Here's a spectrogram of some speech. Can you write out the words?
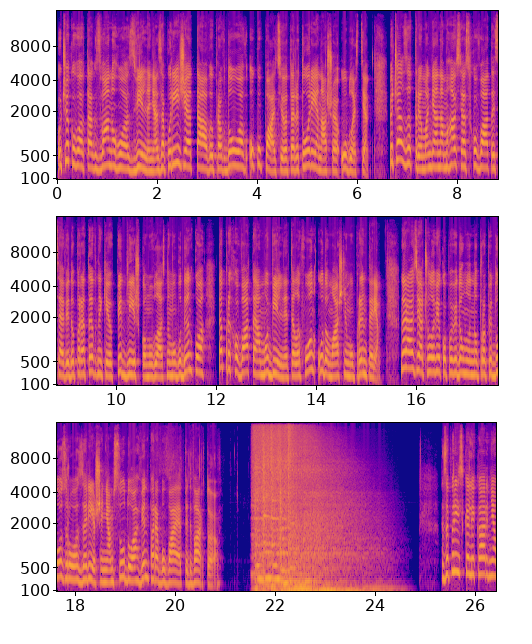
Очікував так званого звільнення Запоріжжя та виправдовував окупацію території нашої області. Під час затримання намагався сховатися від оперативників під ліжком у власному будинку та приховати мобільний телефон у домашньому принтері. Наразі чоловіку повідомлено про підозру за рішенням суду. Він перебуває під вартою. Запорізька лікарня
